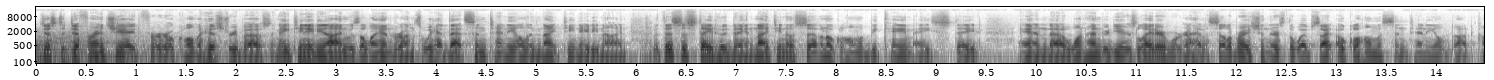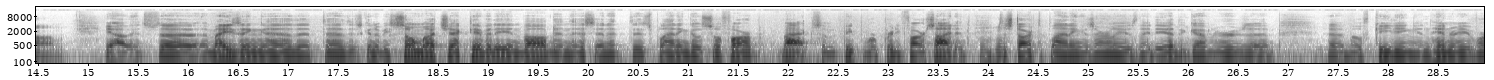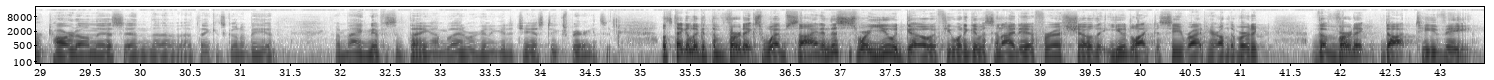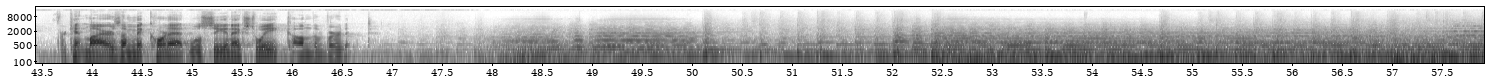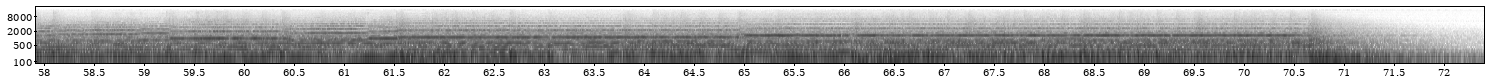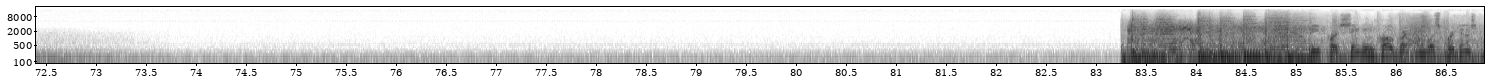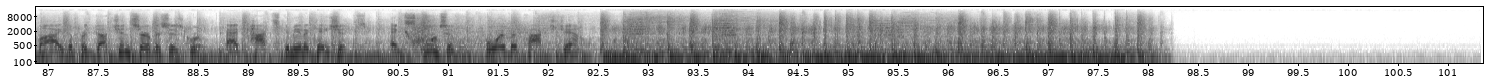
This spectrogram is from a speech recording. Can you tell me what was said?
Just to differentiate for Oklahoma history buffs, in 1889 was the land run, so we had that centennial in 1989. But this is statehood day. In 1907, Oklahoma became a state, and uh, 100 years later, we're going to have a celebration. There's the website oklahomacentennial.com. Yeah, it's uh, amazing uh, that uh, there's going to be so much activity involved in this, and it, its planning goes so far back. Some people were pretty far-sighted Mhm. to start the planning as early as they did. The governors, uh, both Keating and Henry, have worked hard on this, and uh, I think it's going to be a, a magnificent thing. I'm glad we're going to get a chance to experience it. Let's take a look at the Verdict's website, and this is where you would go if you want to give us an idea for a show that you'd like to see right here on The Verdict, theverdict.tv. For Kent Myers, I'm Mick Cornett. We'll see you next week on The Verdict. Preceding program was produced by the Production Services Group at Cox Communications, exclusively for the Cox Channel.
